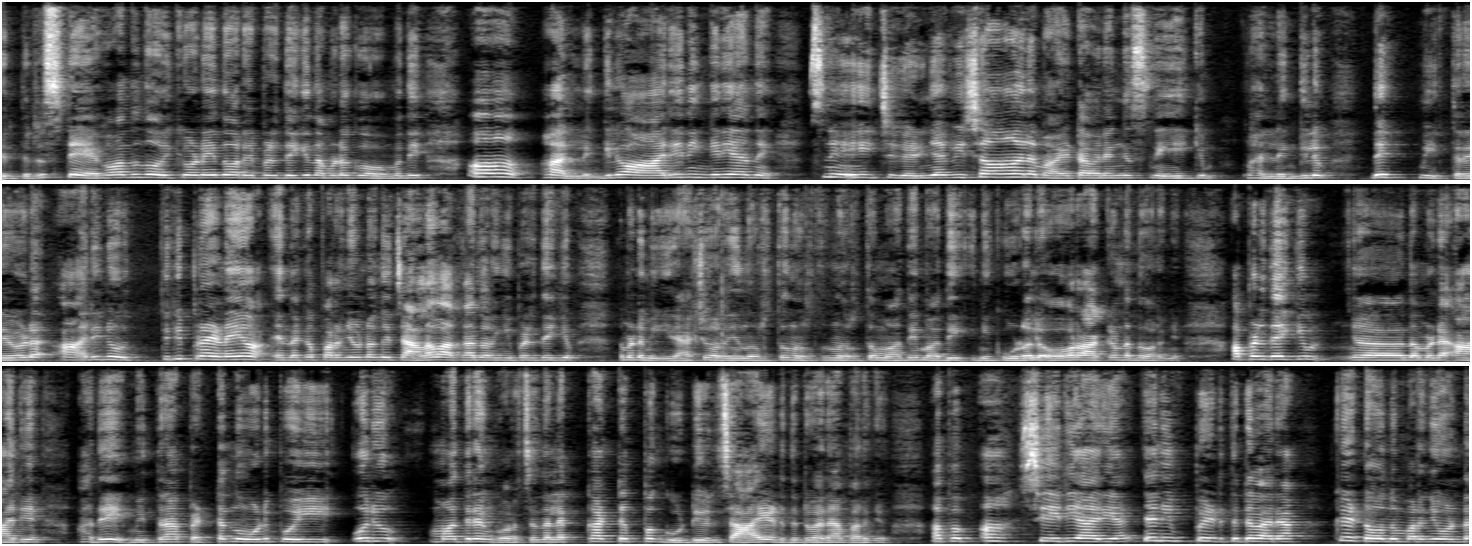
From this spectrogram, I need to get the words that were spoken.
എന്തൊരു സ്നേഹമാണെന്ന് നോക്കിക്കോണേ എന്ന് പറഞ്ഞപ്പോഴത്തേക്ക് നമ്മുടെ ഗോമതി ആ അല്ലെങ്കിലും ആര്യൻ ഇങ്ങനെയാന്നേ. സ്നേഹിച്ചു കഴിഞ്ഞാൽ വിശാലമായിട്ട് അവനങ്ങ് സ്നേഹിക്കും. അല്ലെങ്കിലും ദേ മിത്രയോട് ആര്യന് ഒത്തിരി പ്രണയോ എന്നൊക്കെ പറഞ്ഞുകൊണ്ട് അങ്ങ് ചളവാക്കാൻ തുടങ്ങിയപ്പോഴത്തേക്കും നമ്മുടെ മീനാക്ഷി പറഞ്ഞു നിർത്ത് നിർത്ത് നിർത്ത്. മതി മതി. ഇനി കൂടുതൽ ഓവർ ആക്കണ്ടെന്ന് പറഞ്ഞു. അപ്പോഴത്തേക്കും നമ്മുടെ ആര്യൻ അതെ മിത്ര പെട്ടെന്ന് ഓടിപ്പോയി ഒരു മധുരം കുറച്ച് നല്ല കടുപ്പം കൂട്ടി ഒരു ചായ എടുത്തിട്ട് വരാൻ പറഞ്ഞു. അപ്പം ആ ശരി ആര്യ ഞാൻ ഇപ്പം എടുത്തിട്ട് വരാം. കേട്ടോ എന്നും പറഞ്ഞുകൊണ്ട്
